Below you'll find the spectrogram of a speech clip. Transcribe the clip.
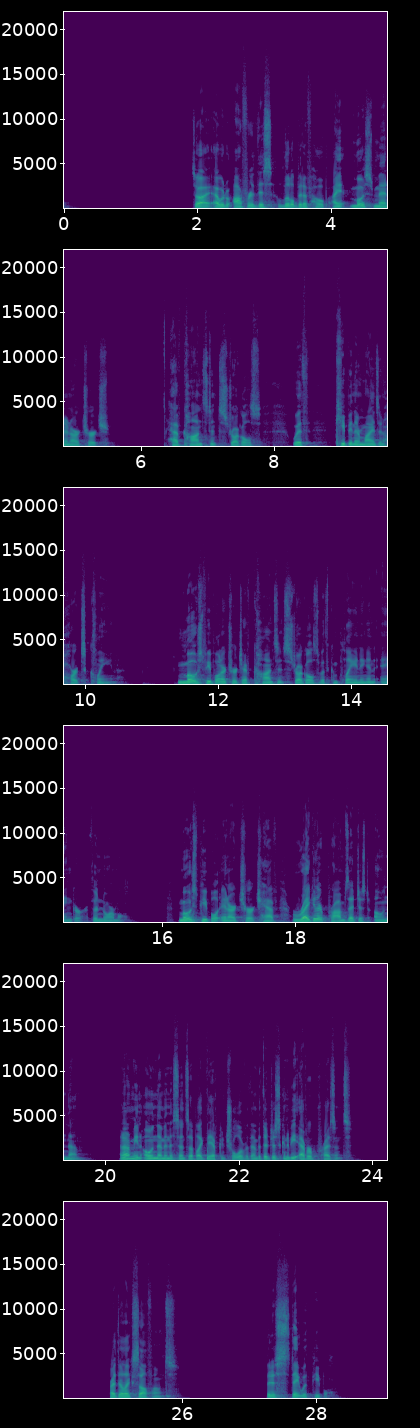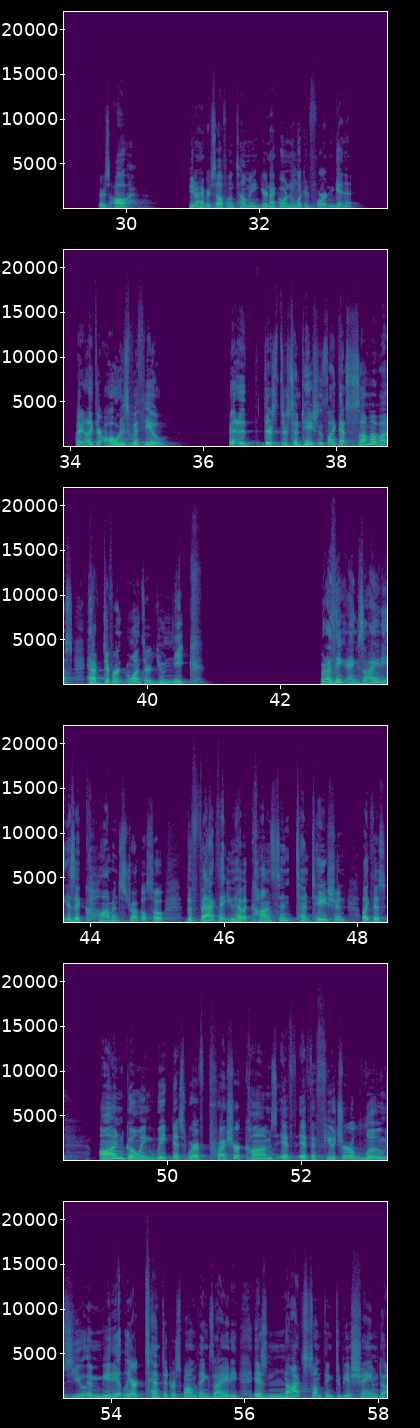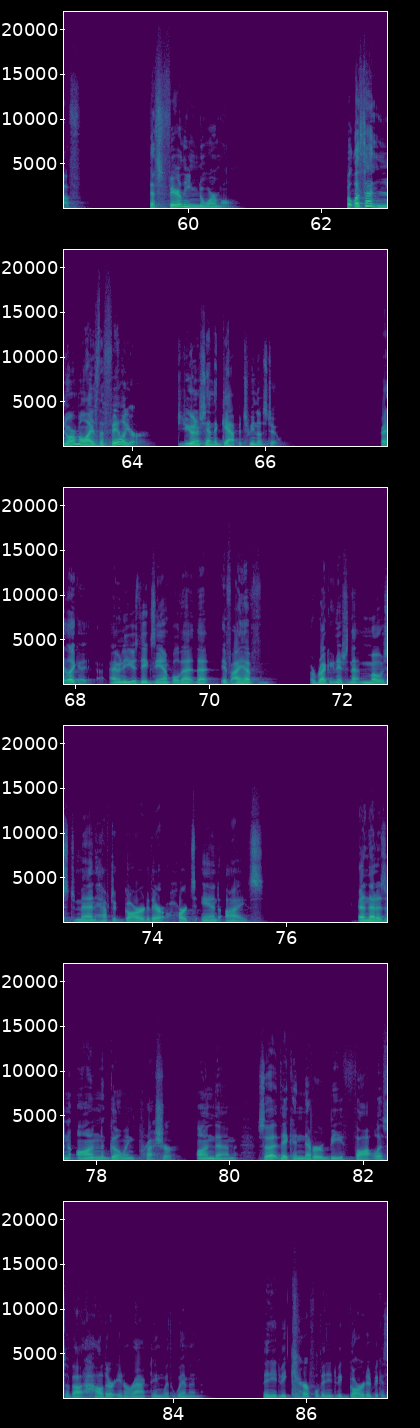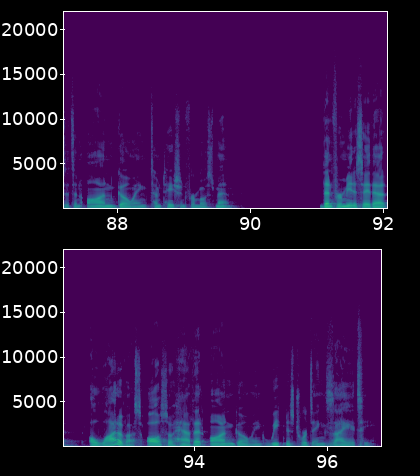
So I, I, would offer this little bit of hope. I, most men in our church have constant struggles with keeping their minds and hearts clean. Most people in our church have constant struggles with complaining and anger. They're normal. Most people in our church have regular problems that just own them. And I don't mean own them in the sense of like they have control over them, but they're just going to be ever present. Right? They're like cell phones. They just stay with people. There's all, if you don't have your cell phone, tell me you're not going and looking for it and getting it. Right? Like they're always with you. Uh, uh, there's, there's temptations like that. Some of us have different ones, they're unique. But I think anxiety is a common struggle. So the fact that you have a constant temptation, like this ongoing weakness where if pressure comes, if, if the future looms, you immediately are tempted to respond with anxiety, is not something to be ashamed of. That's fairly normal. But let's not normalize the failure. Do you understand the gap between those two? Right? Like, I'm going to use the example that, that if I have a recognition that most men have to guard their hearts and eyes and that is an ongoing pressure on them so that they can never be thoughtless about how they're interacting with women. They need to be careful, they need to be guarded because it's an ongoing temptation for most men. Then, for me to say that a lot of us also have that ongoing weakness towards anxiety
